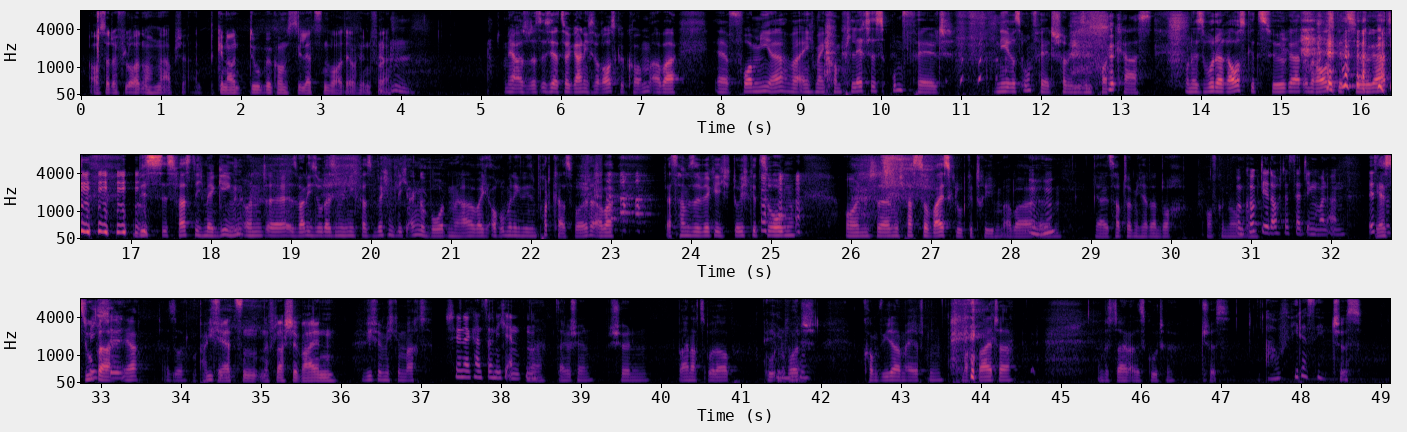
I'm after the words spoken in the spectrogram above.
Außer der Flo hat noch eine Abschluss. Genau, du bekommst die letzten Worte auf jeden Fall. Ja, also das ist jetzt ja gar nicht so rausgekommen, aber äh, vor mir war eigentlich mein komplettes Umfeld, näheres Umfeld schon in diesem Podcast. Und es wurde rausgezögert und rausgezögert, bis es fast nicht mehr ging. Und äh, es war nicht so, dass ich mich nicht fast wöchentlich angeboten habe, weil ich auch unbedingt in diesen Podcast wollte. Aber das haben sie wirklich durchgezogen und äh, mich fast zur Weißglut getrieben. Aber mhm. ähm, ja, jetzt habt ihr mich ja dann doch aufgenommen. Und guck dir doch das Setting mal an. Ist ja, ist super. Ja, also ein paar Kerzen, eine Flasche Wein. Wie für mich gemacht. Schöner kann es doch nicht enden. Na, Dankeschön. Schönen Weihnachtsurlaub. Guten Rutsch. Kommt wieder am 11. Macht weiter. Und bis dahin alles Gute. Tschüss. Auf Wiedersehen. Tschüss.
